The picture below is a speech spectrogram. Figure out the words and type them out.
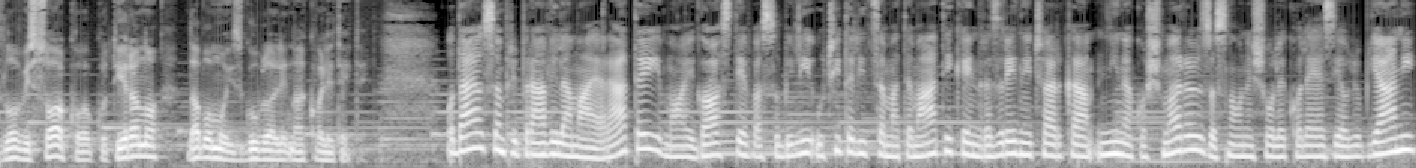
zelo visoko kotirano, da bomo izgubljali na kvaliteti. Oddajo sem pripravila Maja Ratej, moji gostje pa so bili učiteljica matematike in razredničarka Nina Košmrl z osnovne šole Kolezija v Ljubljani,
